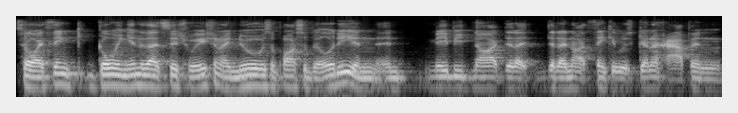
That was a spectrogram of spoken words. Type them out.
so I think going into that situation, I knew it was a possibility, and and maybe not did I did I not think it was going to happen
